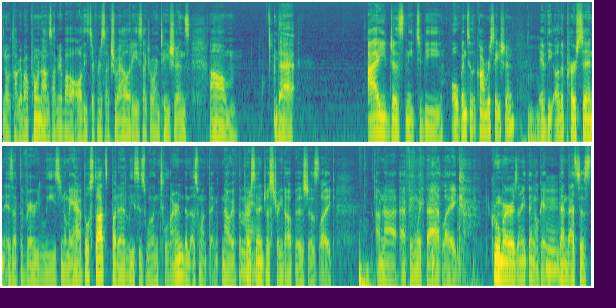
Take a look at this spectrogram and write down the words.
you know, talking about pronouns, talking about all these different sexualities, sexual orientations, um, that I just need to be open to the conversation. If the other person is at the very least, you know, may have those thoughts, but at least is willing to learn, then that's one thing. Now, if the Right. person just straight up is just like, I'm not effing with that, like groomers, anything, okay, then that's just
